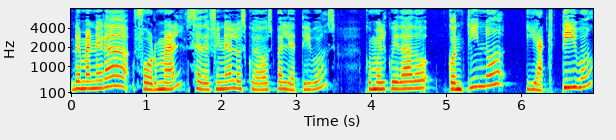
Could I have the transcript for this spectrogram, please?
De manera formal, se define los cuidados paliativos como el cuidado continuo y activo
